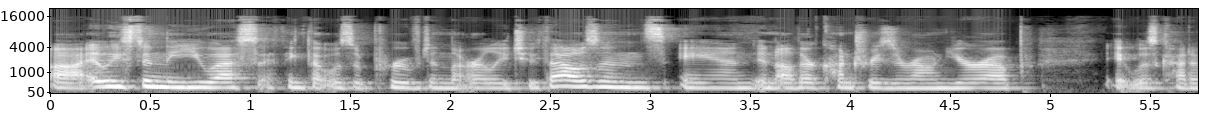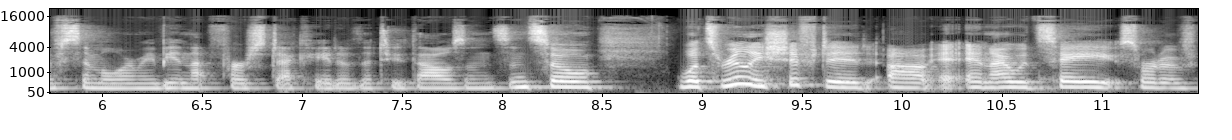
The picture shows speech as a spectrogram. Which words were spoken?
Uh, at least in the US, I think that was approved in the early 2000s, and in other countries around Europe, it was kind of similar, maybe in that first decade of the 2000s. And so, what's really shifted, uh, and I would say sort of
